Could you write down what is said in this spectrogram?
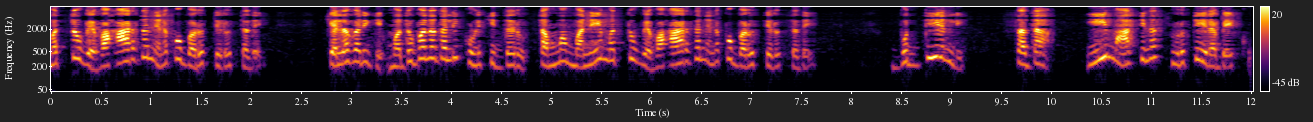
ಮತ್ತು ವ್ಯವಹಾರದ ನೆನಪು ಬರುತ್ತಿರುತ್ತದೆ. ಕೆಲವರಿಗೆ ಮಧುಬನದಲ್ಲಿ ಕುಳಿತಿದ್ದರೂ ತಮ್ಮ ಮನೆ ಮತ್ತು ವ್ಯವಹಾರದ ನೆನಪು ಬರುತ್ತಿರುತ್ತದೆ. ಬುದ್ಧಿಯಲ್ಲಿ ಸದಾ ಈ ಮಾತಿನ ಸ್ಮೃತಿ ಇರಬೇಕು.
